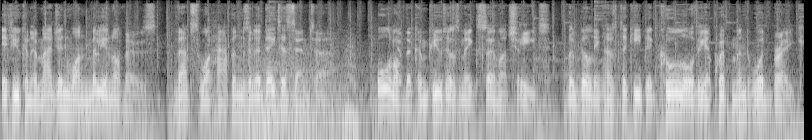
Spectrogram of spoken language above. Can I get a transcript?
If you can imagine 1 million of those, that's what happens in a data center. All of the computers make so much heat, the building has to keep it cool or the equipment would break.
